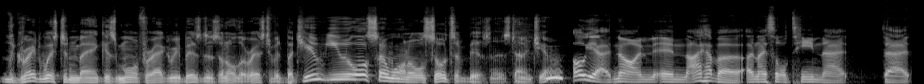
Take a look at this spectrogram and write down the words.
the Great Western Bank is more for agribusiness and all the rest of it, but you you also want all sorts of business, don't you? Oh yeah, no, and and I have a, a nice little team that that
